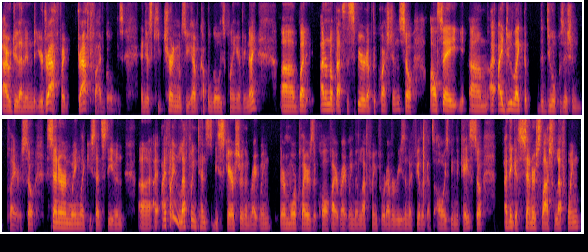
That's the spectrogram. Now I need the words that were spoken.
I would do that in your draft, right? Draft five goalies and just keep churning them so you have a couple goalies playing every night. Uh, but I don't know if that's the spirit of the question. So I'll say um, I, I, do like the, the dual position players. So center and wing, like you said, Stephen. Uh, I, I, find left wing tends to be scarcer than right wing. There are more players that qualify at right wing than left wing for whatever reason. I feel like that's always been the case. So I think a center slash left wing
